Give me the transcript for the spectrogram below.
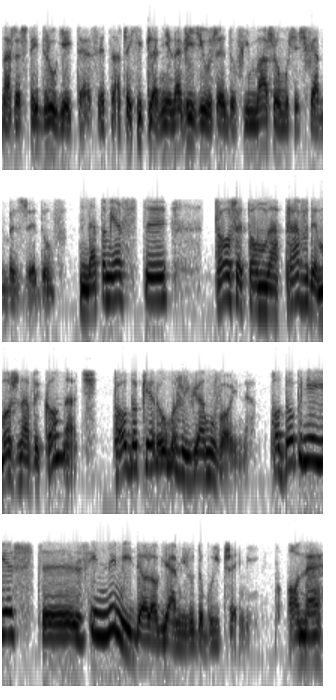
na rzecz tej drugiej tezy. To znaczy Hitler nienawidził Żydów i marzył mu się świat bez Żydów. Natomiast y, to, że to naprawdę można wykonać, to dopiero umożliwiła mu wojna. Podobnie jest y, z innymi ideologiami ludobójczymi. One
